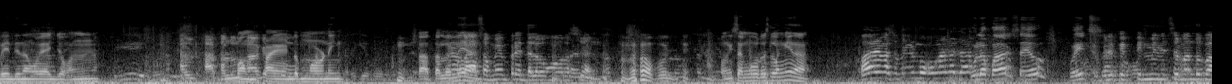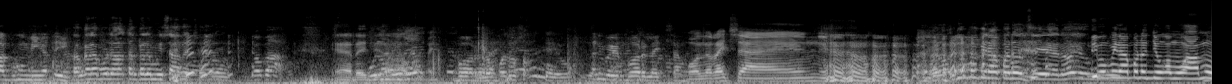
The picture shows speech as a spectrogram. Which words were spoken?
ready ng Kuya Jok. Ano? Tatalon Vampire in the morning. Tatalo na yan. Sa mo yan pre, dalawang oras yan. Pang isang oras lang yun ah. Pare, masabili mo kung ano da. Kulang pa sa'yo? Wait. Every 15 minutes naman to bago humingat eh. Tanggalan mo na, tanggalan mo yung sa. Sobrang. Baba. Yan, ready na na ako. Kulang pa daw sa kanya yun. Ano ba yung bore light sam? Sign. Ano, Hindi mo pinapanood si ano? Yung... Hindi mo pinapanood yung kamukha mo.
